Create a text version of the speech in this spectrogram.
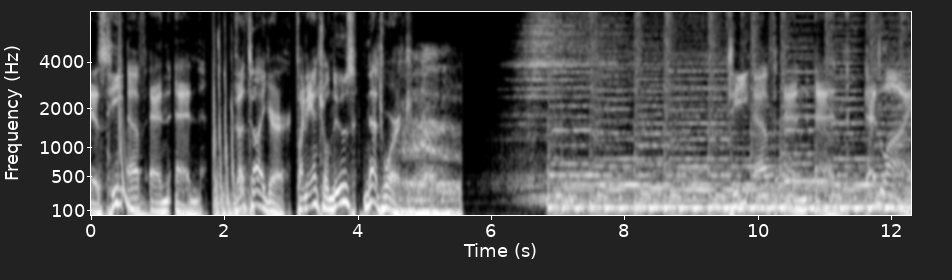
is TFNN, the Tiger Financial News Network. TFNN Headline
